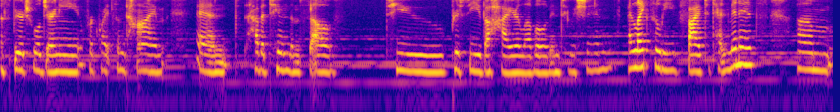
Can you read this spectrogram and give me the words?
a spiritual journey for quite some time, and have attuned themselves to perceive a higher level of intuition. I like to leave five to 10 minutes um,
